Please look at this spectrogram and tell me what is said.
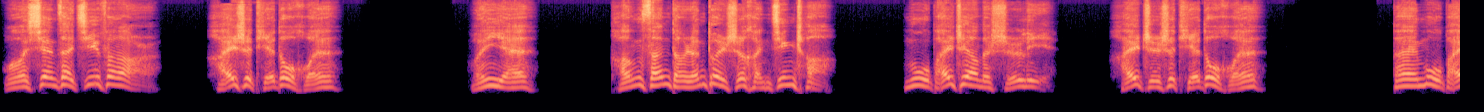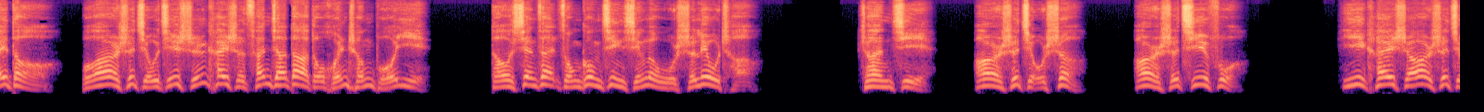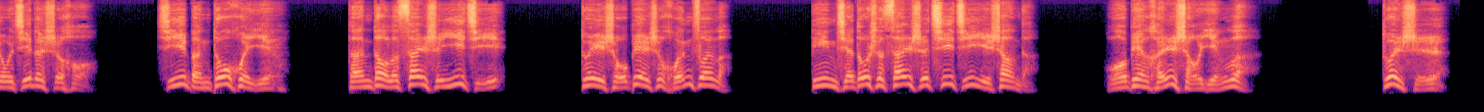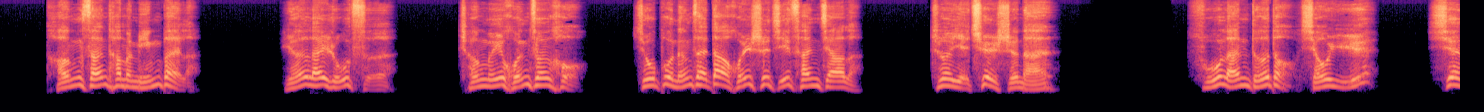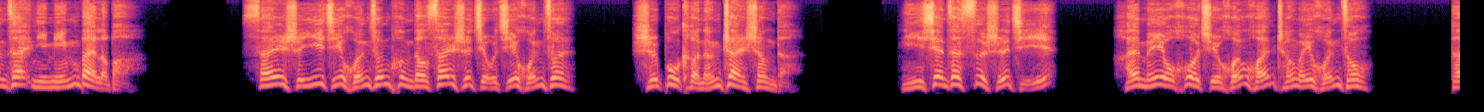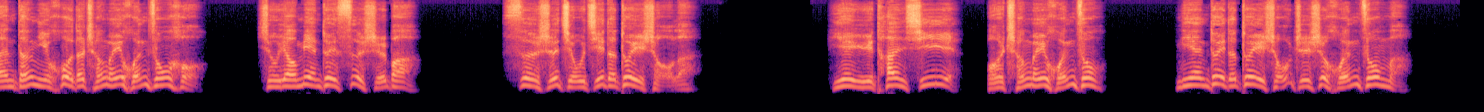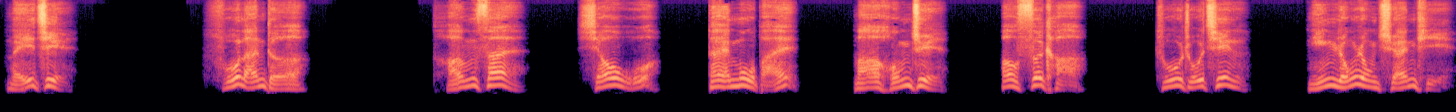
我现在积分二，还是铁斗魂。闻言，唐三等人顿时很惊诧。慕白这样的实力，还只是铁斗魂。待慕白道：“我二十九级时开始参加大斗魂城博弈，到现在总共进行了五十六场，战绩二十九胜二十七负。一开始二十九级的时候，基本都会赢，但到了三十一级。”对手便是魂尊了，并且都是三十七级以上的，我便很少赢了。顿时，唐三他们明白了，原来如此。成为魂尊后，就不能在大魂师级参加了，这也确实难。弗兰德道：“小雨，现在你明白了吧？三十一级魂尊碰到三十九级魂尊是不可能战胜的。你现在四十级，还没有获取魂环成为魂宗，但等你获得成为魂宗后，就要面对四十八、四十九级的对手了。”夜雨叹息：“我成为魂宗。”面对的对手只是魂宗吗？没劲。弗兰德、唐三、小五、戴沐白、马红俊、奥斯卡、朱竹清、宁荣荣全体。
